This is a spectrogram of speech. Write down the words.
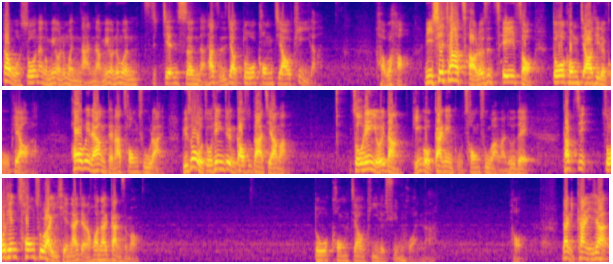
但我说那个没有那么难呐，没有那么艰深呐，它只是叫多空交替啦，好不好？你现在要炒的是这一种多空交替的股票啦，后面两样等它冲出来，比如说我昨天就告诉大家嘛，昨天有一档苹果概念股冲出来嘛，对不对？它今昨天冲出来以前来讲的话，它干什么？多空交替的循环啦。好，那你看一下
